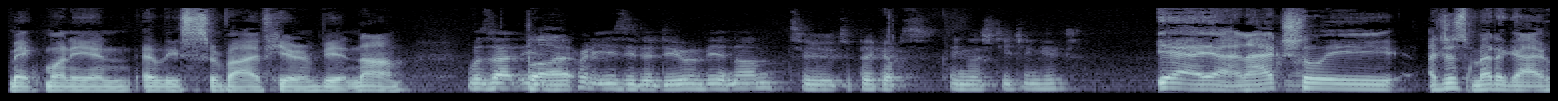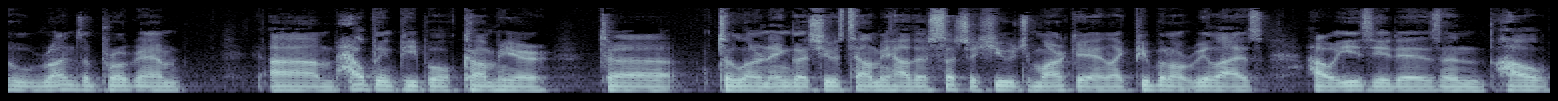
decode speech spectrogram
make money and at least survive here in Vietnam. Was that but, pretty easy to do in Vietnam to, to pick up English teaching gigs? Yeah, yeah, and I actually I just met a guy who runs a program um, helping people come here to to learn English. He was telling me how there's such a huge market and like people don't realize how easy it is and how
